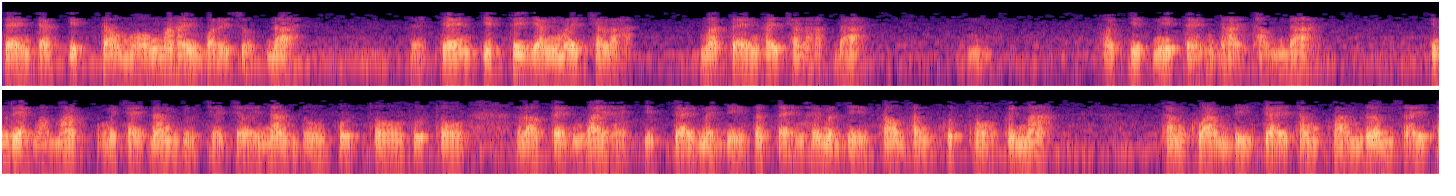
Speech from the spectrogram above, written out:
แต่งจากจิตเศร้าหมองมาให้บริสุทธิ์ได้แต่งจิตที่ยังไม่ฉลาด มาแต่งให้ฉลาดได้พอจิตนี้แต่งได้ทำได้ จึงเรียกว่ามรรคไม่ใช่นั่งอยู่เฉยๆนั่งดูพุทโธพุทโธ เราแต่งไว้ให้จิตใจไม่ดีก็แต่งให้มันดีพร้อมทั้งพุทโธขึ้นมา ทำความดีใจทำความเริ่มใสท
